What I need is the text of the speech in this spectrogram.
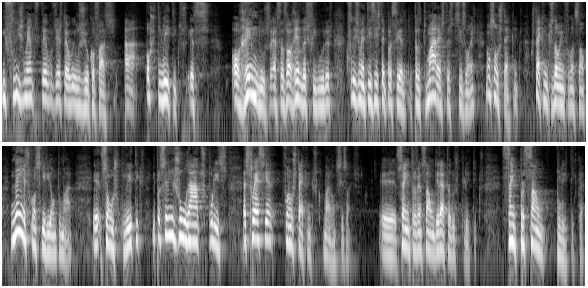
e felizmente temos, este é o elogio que eu faço, aos políticos, esses horrendos, essas horrendas figuras que felizmente existem para ser, para tomar estas decisões, não são os técnicos. Os técnicos dão informação, nem as conseguiriam tomar. Eh, São os políticos e para serem julgados por isso. A Suécia foram os técnicos que tomaram decisões, eh, sem intervenção direta dos políticos, sem pressão política.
